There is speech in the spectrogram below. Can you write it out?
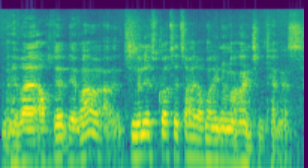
Der war, auch, der, der war zumindest kurze Zeit auch mal die Nummer 1 im Tennis.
